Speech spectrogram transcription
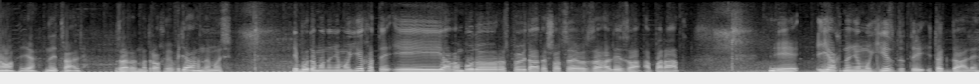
О, є, нейтраль. Зараз ми трохи вдягнемось і будемо на ньому їхати. І я вам буду розповідати, що це взагалі за апарат. І як на ньому їздити і так далі.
